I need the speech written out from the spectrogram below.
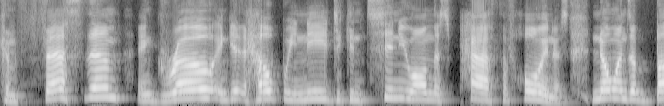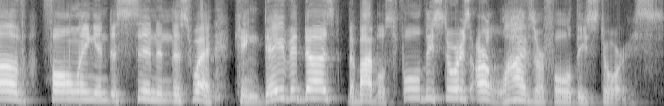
confess them and grow and get help we need to continue on this path of holiness. No one's above falling into sin in this way. King David does. The Bible's full of these stories. Our lives are full of these stories.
